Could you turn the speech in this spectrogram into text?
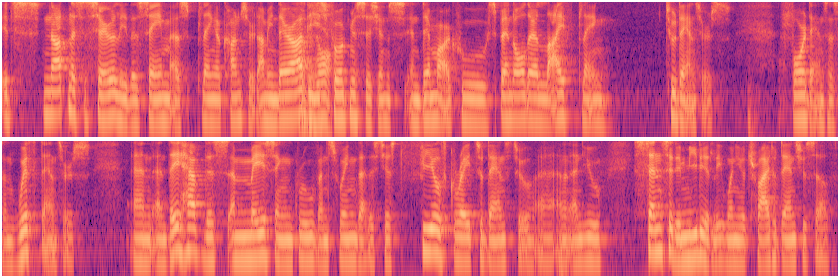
It's not necessarily the same as playing a concert. I mean, there are not these folk musicians in Denmark who spend all their life playing to dancers, for dancers, and with dancers. And, and they have this amazing groove and swing that is just feels great to dance to, uh, and, and you sense it immediately when you try to dance yourself.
